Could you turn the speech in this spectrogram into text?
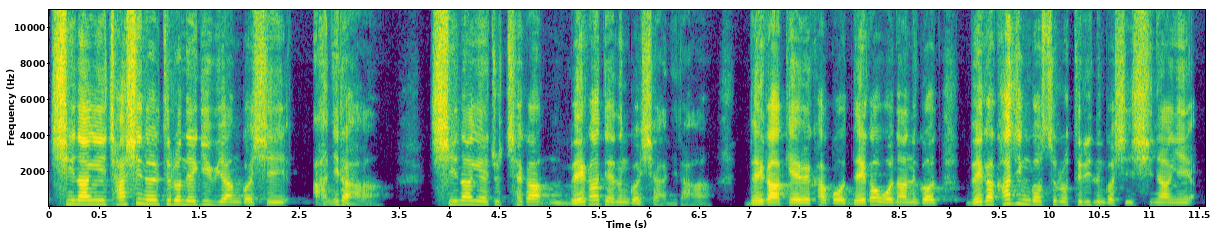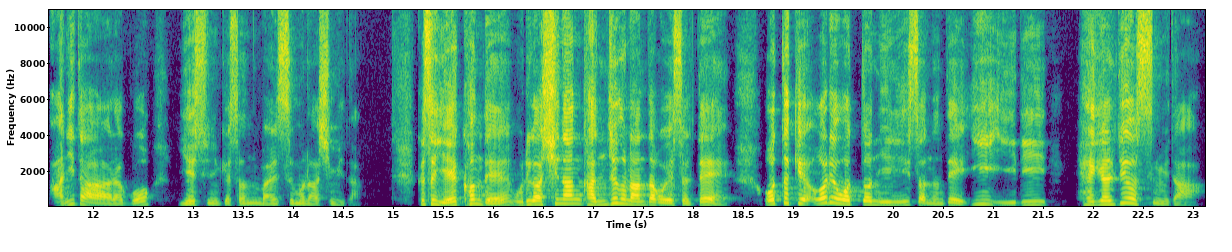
신앙이 자신을 드러내기 위한 것이 아니라 신앙의 주체가 내가 되는 것이 아니라 내가 계획하고 내가 원하는 것, 내가 가진 것으로 드리는 것이 신앙이 아니다라고 예수님께서는 말씀을 하십니다. 그래서 예컨대 우리가 신앙 간증을 한다고 했을 때 어떻게 어려웠던 일이 있었는데 이 일이 해결되었습니다.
